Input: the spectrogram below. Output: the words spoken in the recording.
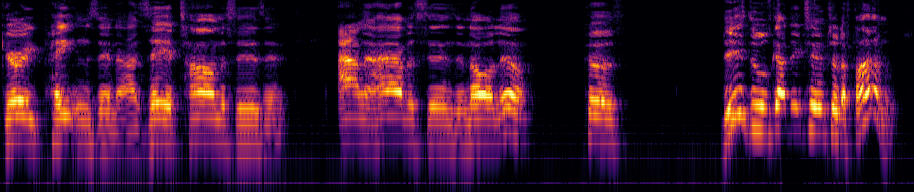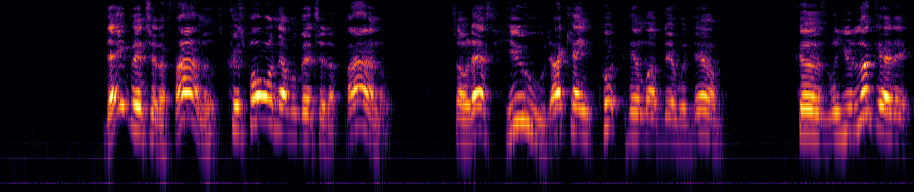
Gary Paytons and the Isaiah Thomases and Allen Iversons and all them. Because these dudes got their team to the finals. They've been to the finals. Chris Paul never been to the finals. So that's huge. I can't put him up there with them because when you look at it,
